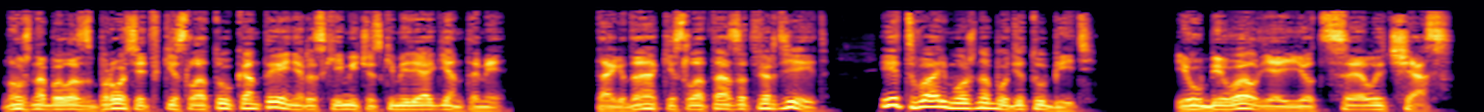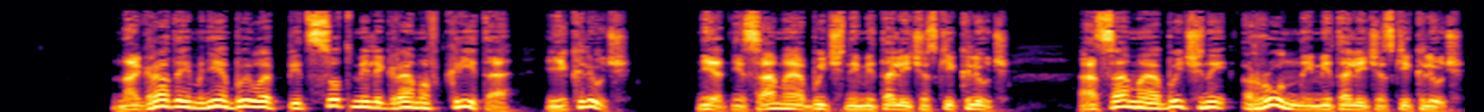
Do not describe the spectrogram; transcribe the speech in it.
Нужно было сбросить в кислоту контейнеры с химическими реагентами. Тогда кислота затвердеет, и тварь можно будет убить. И убивал я ее целый час. Наградой мне было 500 миллиграммов крита и ключ. Нет, не самый обычный металлический ключ, а самый обычный рунный металлический ключ.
